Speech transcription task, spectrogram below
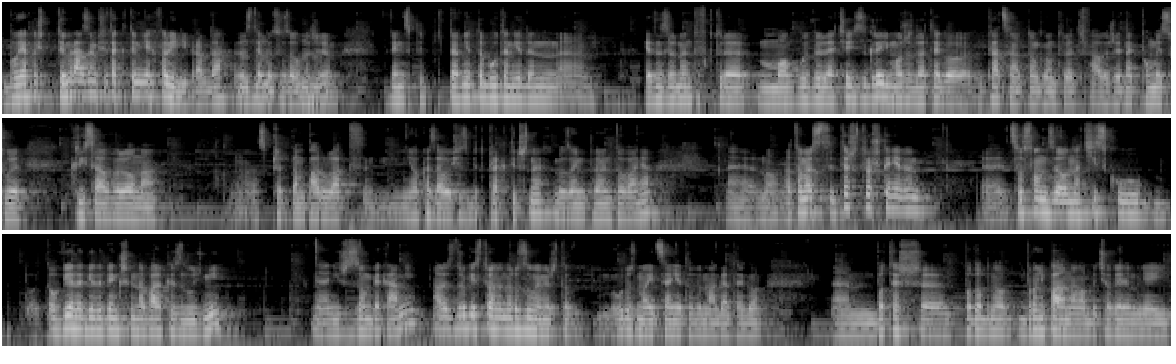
Bo jakoś tym razem się tak tym nie chwalili, prawda? Z mm -hmm, tego co zauważyłem. Mm -hmm. Więc pewnie to był ten jeden jeden z elementów, które mogły wylecieć z gry i może dlatego prace nad tą grą tyle trwały, że jednak pomysły Chrisa Avelona sprzed tam paru lat nie okazały się zbyt praktyczne do zaimplementowania. E, no, natomiast też troszkę nie wiem, e, co sądzę o nacisku o wiele, wiele większym na walkę z ludźmi e, niż z zombiakami, ale z drugiej strony no rozumiem, że to urozmaicenie to wymaga tego, bo też podobno broń palna ma być o wiele mniej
